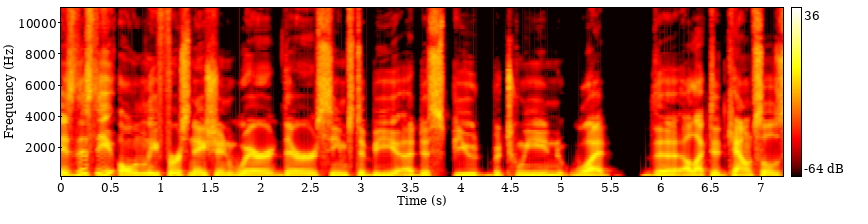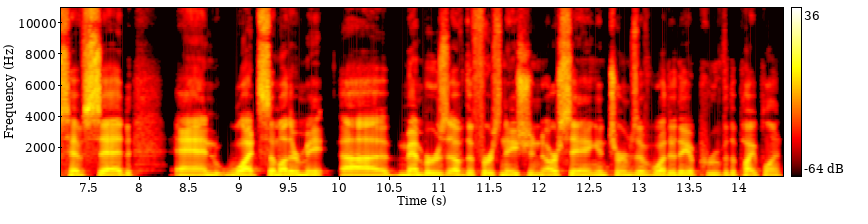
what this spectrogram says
Is this the only First Nation where there seems to be a dispute between what the elected councils have said and what some other uh, members of the First Nation are saying in terms of whether they approve of the pipeline?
